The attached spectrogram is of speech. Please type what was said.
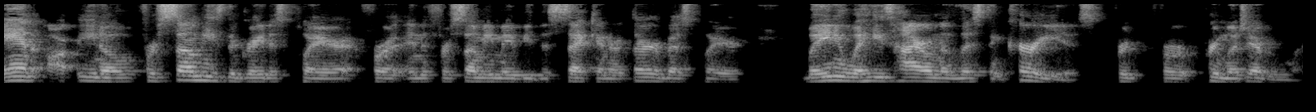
and uh, you know, for some he's the greatest player. For and for some he may be the second or third best player. But anyway, he's higher on the list than Curry is for for pretty much everyone.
